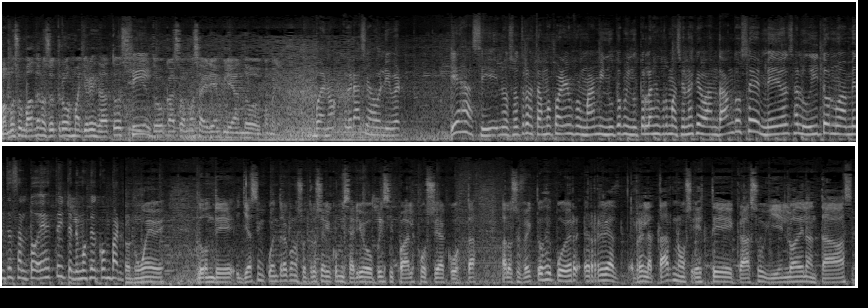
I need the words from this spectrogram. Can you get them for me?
Vamos sumando nosotros mayores datos Sí. y en todo caso vamos a ir ampliando, compañeros. Bueno, gracias, Oliver. Y es así, nosotros estamos para informar minuto a minuto las informaciones que van dándose. En medio del saludito nuevamente saltó esto y tenemos que compartir. 9, donde ya se encuentra con nosotros el comisario principal, José Acosta, a los efectos de poder rela- relatarnos este caso, bien lo adelantabas,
